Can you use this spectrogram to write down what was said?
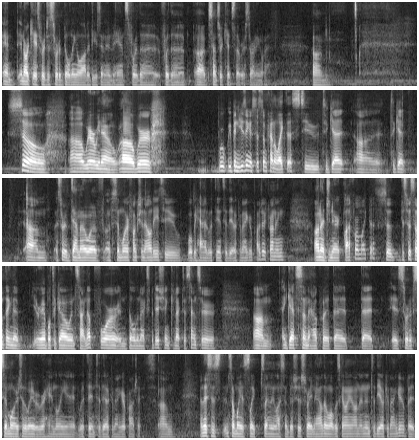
and in our case, we're just sort of building a lot of these in advance for the, for the uh, sensor kits that we're starting with. Um, so uh, where are we now? Uh, we're, we have been using a system kind of like this to, to get, uh, to get um, a sort of demo of, of similar functionality to what we had with the Into the Okavango project running on a generic platform like this. So this was something that you're able to go and sign up for and build an expedition, connect a sensor, um, and get some output that, that is sort of similar to the way we were handling it with Into the Okavango projects. Um, and this is in some ways like slightly less ambitious right now than what was going on in Into the Okavango, but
